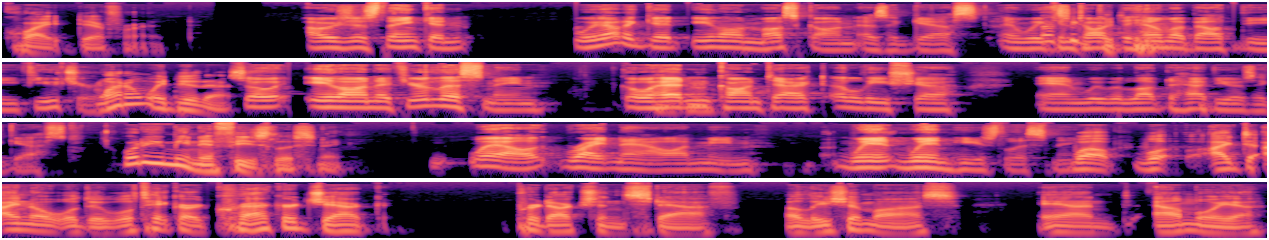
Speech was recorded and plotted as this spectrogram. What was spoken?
quite different. I was just thinking, we ought to get Elon Musk on as a guest and we That's can talk to him about the future. Why don't we do that? So, Elon, if you're listening, go ahead mm-hmm. and contact Alicia and we would love to have you as a guest. What do you mean if he's listening? Well, right now, I mean, when when he's listening. Well, well, I I know what we'll do. We'll take our Cracker Jack production staff, Alicia Moss and Al Moya,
